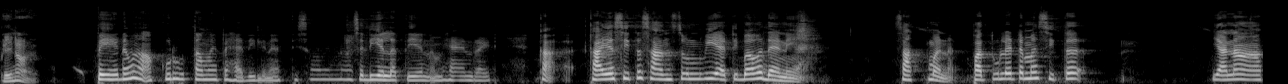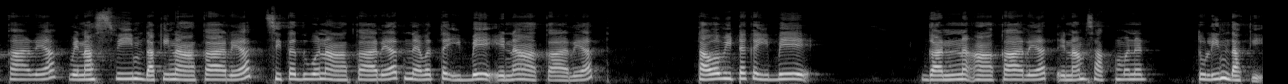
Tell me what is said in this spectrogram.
පේනවද? පේනවා අකුරු තමයි පැහැදිලි නැති ස්වාමීන් වහන්සේ ලියලා තියෙන මේ හෑන්ඩ් රයිට්. කය සිත සංසුන් වී ඇති බව දැනේ. සක්මන. පතුලටම සිත යන ආකාරයක් වෙනස් වීම දකින ආකාරයත් සිත දුවන ආකාරයත් නැවත ඉබේ එන ආකාරයත් තව විටක ඉබේ ගන්න ආකාරයත් එනම් සක්මන තුලින් දකි.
